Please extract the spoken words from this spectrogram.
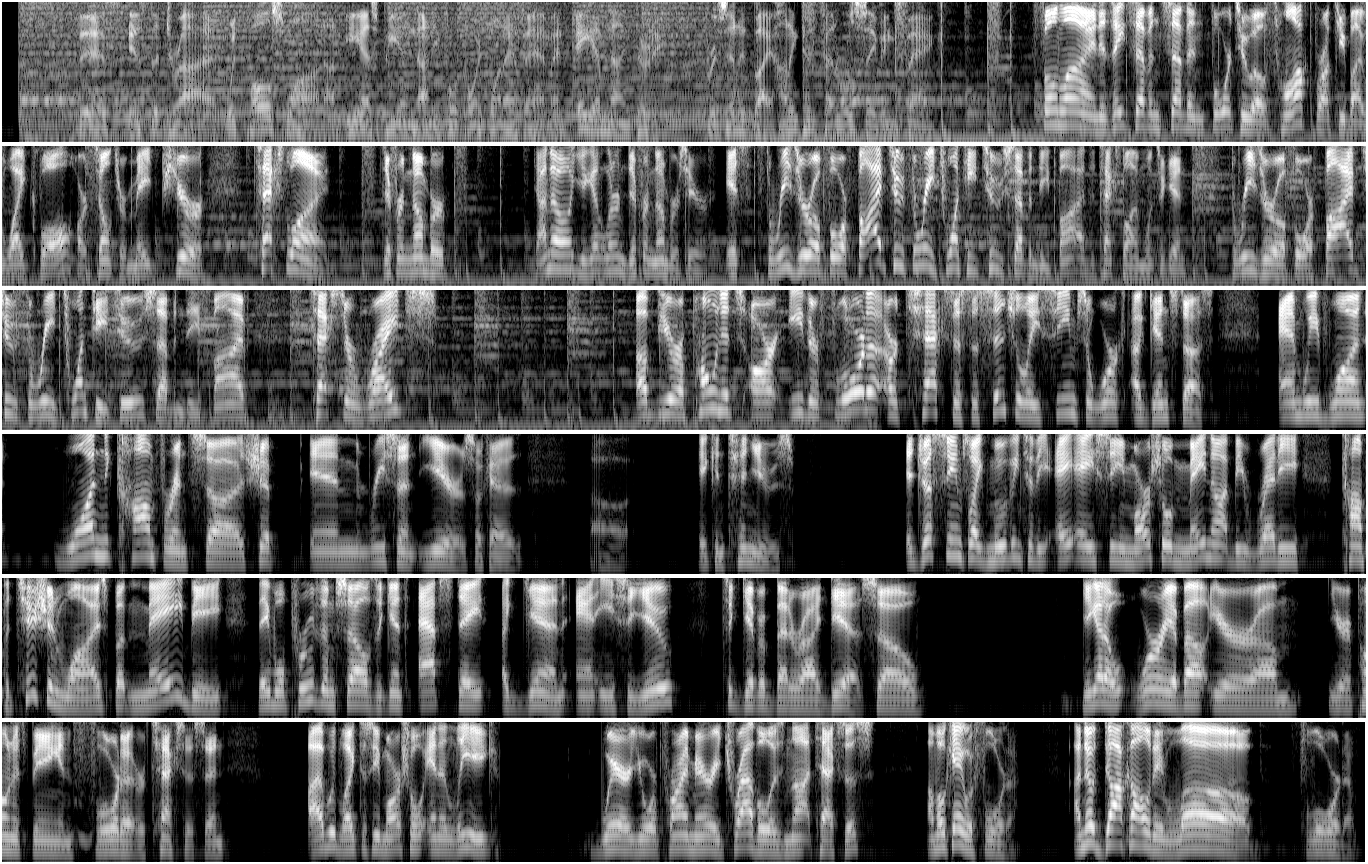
This is The Drive with Paul Swann on ESPN 94.1 FM and AM 930 presented by Huntington Federal Savings Bank. Phone line is 877 420 TALK, brought to you by White Claw, hard seltzer made pure. Text line, different number. I know you got to learn different numbers here. It's 304 523 2275. The text line, once again, 304 523 2275. Texter writes, of your opponents are either Florida or Texas essentially seems to work against us. And we've won one conference uh, ship in recent years. Okay. Uh, it continues. It just seems like moving to the AAC, Marshall may not be ready competition wise, but maybe they will prove themselves against App State again and ECU to give a better idea. So, you got to worry about your um, your opponents being in Florida or Texas. And I would like to see Marshall in a league where your primary travel is not Texas. I'm okay with Florida. I know Doc Holliday loved Florida.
